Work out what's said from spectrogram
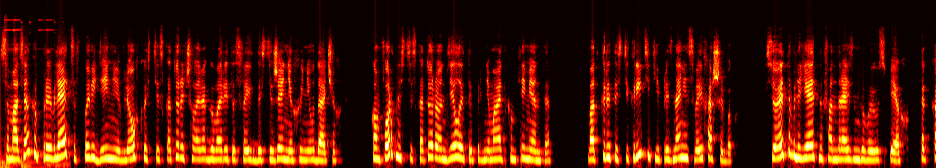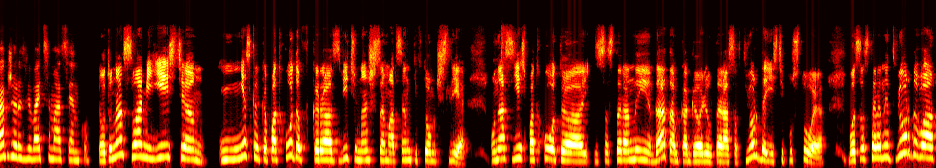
Самооценка проявляется в поведении, в легкости, с которой человек говорит о своих достижениях и неудачах, в комфортности, с которой он делает и принимает комплименты, в открытости критики и признании своих ошибок. Все это влияет на фандрайзинговый успех. Так как же развивать самооценку? Вот у нас с вами есть эм, несколько подходов к развитию нашей самооценки в том числе. У нас есть подход э, со стороны, да, там, как говорил Тарасов, твердое есть и пустое. Вот со стороны твердого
